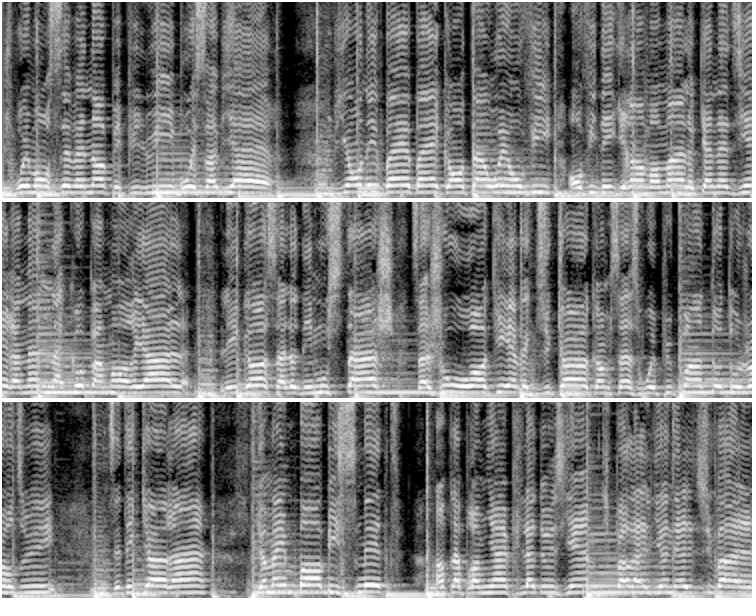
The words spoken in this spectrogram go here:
Je bois mon 7-up et puis lui, il boit sa bière. Puis on est ben ben content, ouais on vit, on vit des grands moments. Le Canadien ramène la coupe à Montréal. Les gars, ça a des moustaches, ça joue au hockey avec du cœur comme ça se jouait plus pantoute aujourd'hui. C'était écœurant. Y a même Bobby Smith entre la première puis la deuxième qui parle à Lionel Duval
